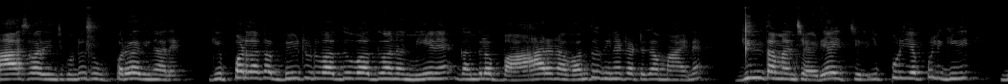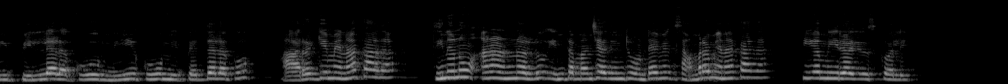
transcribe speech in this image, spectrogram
ఆస్వాదించుకుంటూ సూపర్గా తినాలి. ఇప్పటిదాకా బీట్రూట్ వద్దు వద్దు అన్న నేనే గందులో బారన వంతు తినేటట్టుగా మా ఆయన గింత మంచి ఐడియా ఇచ్చి ఇప్పుడు చెప్పులు గిది మీ పిల్లలకు మీకు మీ పెద్దలకు ఆరోగ్యమేనా కాదా? తినను అని అన్నోళ్ళు ఇంత మంచిగా తింటూ ఉంటే మీకు సంబరమేనా కాదా? ఇక మీరే చూసుకోవాలి.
